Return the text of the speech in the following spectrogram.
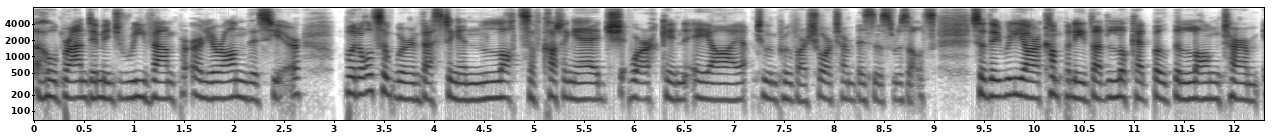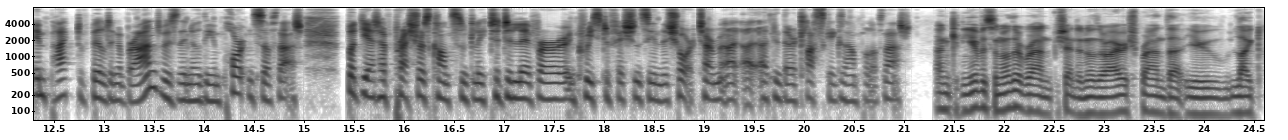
a whole brand image revamp earlier on this year. But also, we're investing in lots of cutting edge work in AI to improve our short term business results. So, they really are a company that look at both the long term impact of building a brand, because they know the importance of that, but yet have pressures constantly to deliver increased efficiency in the short term. I, I think they're a classic example of that. And can you give us another brand, Shend, another Irish brand that you like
